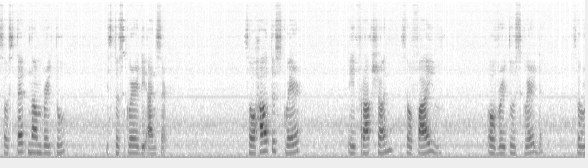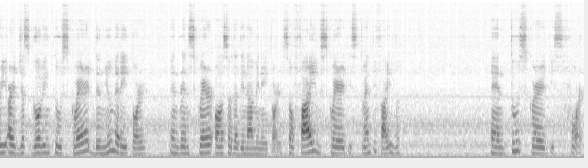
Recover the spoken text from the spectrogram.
So step number 2 is to square the answer. So how to square a fraction? So 5 over 2 squared. So we are just going to square the numerator and then square also the denominator. So 5 squared is 25 and 2 squared is 4.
